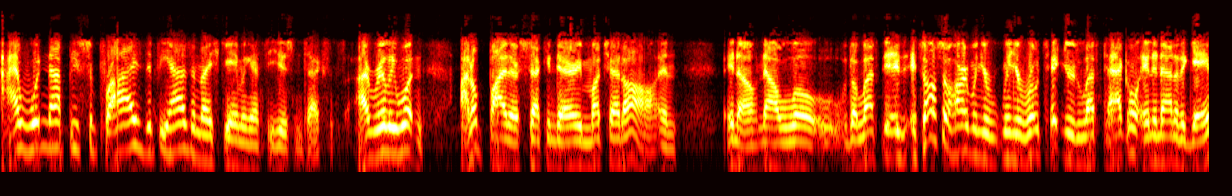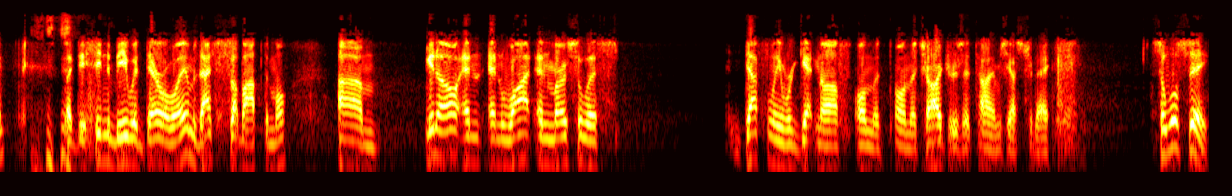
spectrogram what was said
I would not be surprised if he has a nice game against the Houston Texans. I really wouldn't. I don't buy their secondary much at all, and you know now will the left. It's also hard when you're when you're rotating your left tackle in and out of the game, like they seem to be with Daryl Williams. That's suboptimal. Um, you know, and and Watt and Mercilus definitely were getting off on the on the Chargers at times yesterday. So we'll see,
